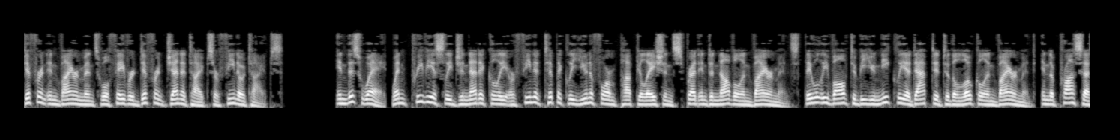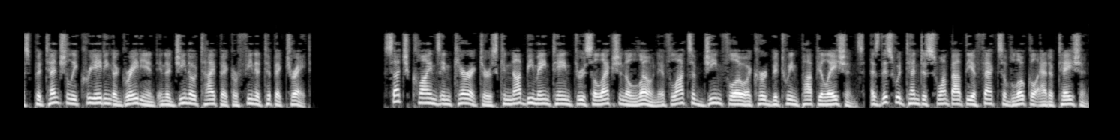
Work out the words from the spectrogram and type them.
different environments will favor different genotypes or phenotypes. In this way, when previously genetically or phenotypically uniform populations spread into novel environments, they will evolve to be uniquely adapted to the local environment, in the process potentially creating a gradient in a genotypic or phenotypic trait. Such clines in characters cannot be maintained through selection alone if lots of gene flow occurred between populations, as this would tend to swamp out the effects of local adaptation.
